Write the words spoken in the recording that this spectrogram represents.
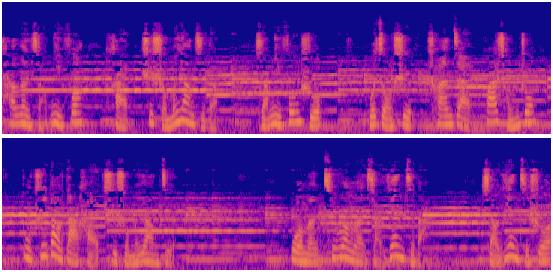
他问小蜜蜂：“海是什么样子的？”小蜜蜂说：“我总是穿在花丛中，不知道大海是什么样子。”我们去问问小燕子吧。小燕子说：“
